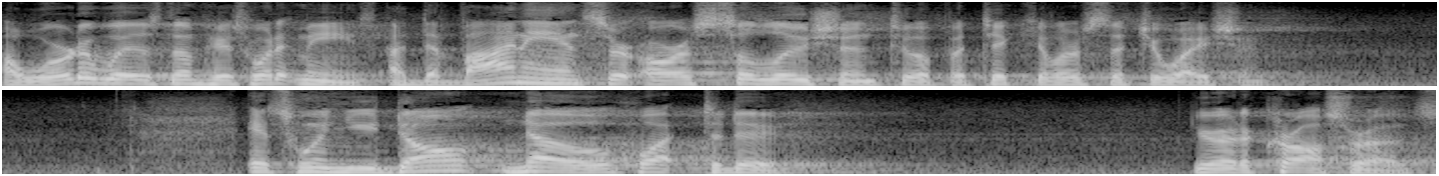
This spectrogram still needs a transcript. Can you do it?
A word of wisdom, here's what it means a divine answer or a solution to a particular situation. It's when you don't know what to do. You're at a crossroads,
